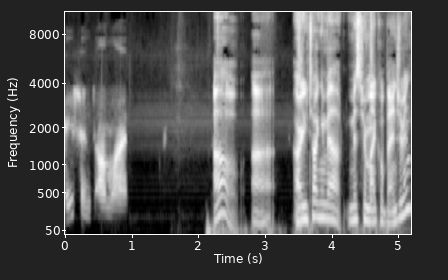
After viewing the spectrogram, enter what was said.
patients online. Oh, uh, are you talking about Mr. Michael Benjamin?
